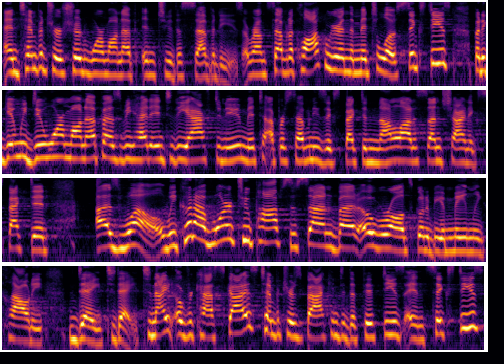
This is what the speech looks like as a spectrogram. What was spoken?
and temperatures should warm on up into the 70s. Around 7 o'clock, we are in the mid to low 60s, but again, we do warm on up as we head into the afternoon. Mid to upper 70s expected. Not a lot of sunshine expected as well. We could have one or two pops of sun, but overall it's going to be a mainly cloudy day today. Tonight, overcast skies, temperatures back into the 50s and 60s.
